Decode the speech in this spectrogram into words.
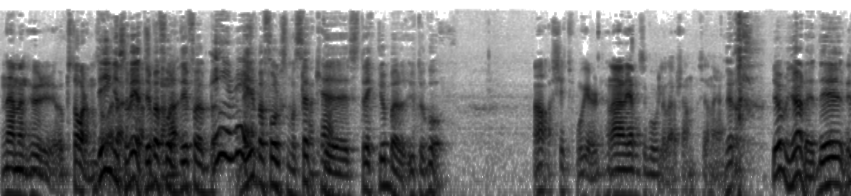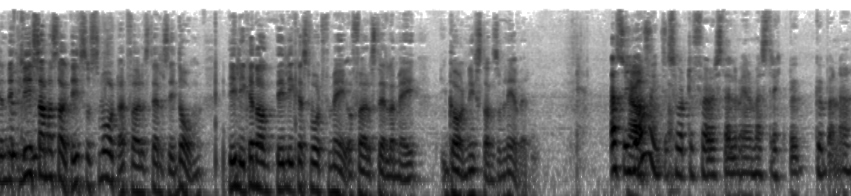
Nej men hur uppstår de så? Det är ingen som vet, det är bara folk, det är, för, Ingen vet. det är bara folk som har sett Okej. eh, streckgubbar ut och gå. Ah, shit weird. Nej, jag måste googla där sen, känner jag. Ja, ja men gör det. Det är, men det. det är samma sak, det är så svårt att föreställa sig dem. Det är likadant, det är lika svårt för mig att föreställa mig garnnystan som lever. Alltså Ja, jag har inte svårt att föreställa mig de här streckgubbarna.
